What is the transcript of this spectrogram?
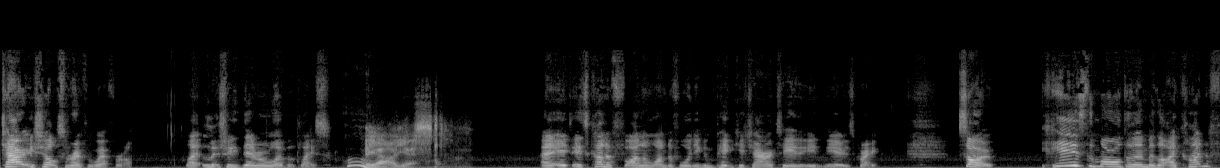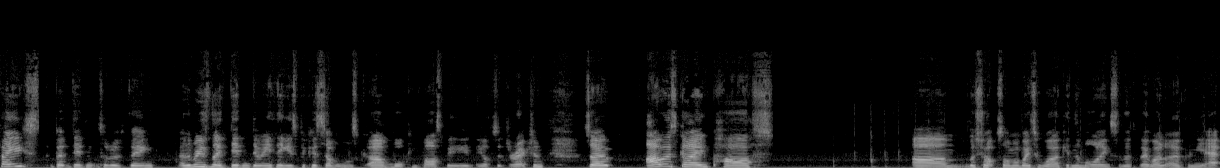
charity shops are everywhere for us. Like literally, they're all over the place, They are, yes. And it, it's kind of fun and wonderful. And you can pick your charity, and it, you know, it's great. So here's the moral dilemma that I kind of faced but didn't sort of thing. And the reason I didn't do anything is because someone was um, walking past me in the opposite direction. So I was going past um, the shops on my way to work in the morning, so that they weren't open yet.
